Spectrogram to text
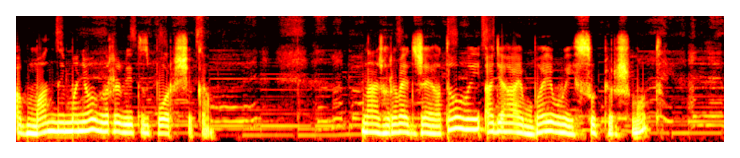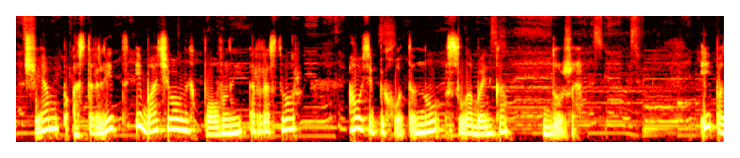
обманний маневр від зборщика. Наш гравець вже готовий, одягає бойовий супершмот, чемп, астроліт і бачимо в них повний раствор. А ось і піхота, ну, слабенька, дуже. І по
